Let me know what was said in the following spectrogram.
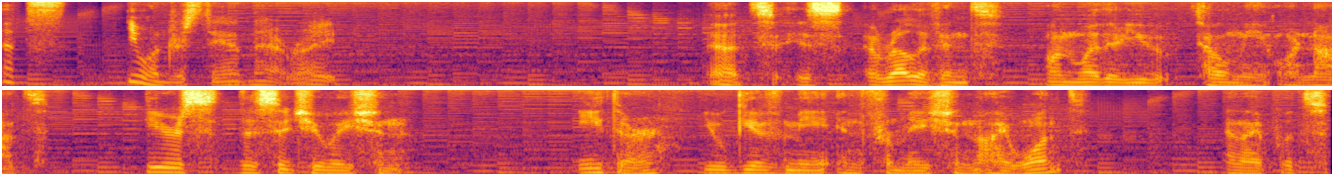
That's you understand that, right? That is irrelevant on whether you tell me or not. Here's the situation. Either you give me information I want, and I put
